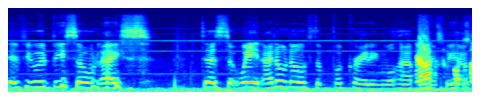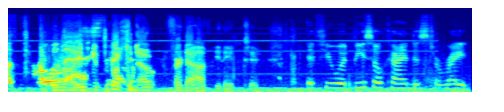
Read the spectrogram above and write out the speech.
if you would be so nice as to wait, I don't know if the book writing will happen You're not if we have. to throw well, that. you can take it out for now if you need to. If you would be so kind as to write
